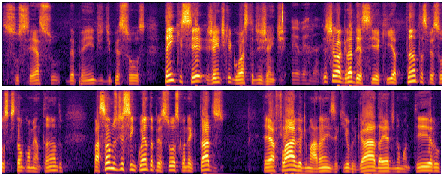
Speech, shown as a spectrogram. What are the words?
sucesso depende de pessoas. Tem que ser gente que gosta de gente. É verdade. Deixa eu agradecer aqui a tantas pessoas que estão comentando. Passamos de 50 pessoas conectadas. É a Flávia Guimarães aqui, obrigado. A Edna Monteiro.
